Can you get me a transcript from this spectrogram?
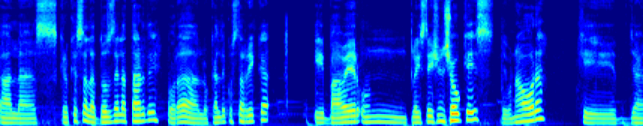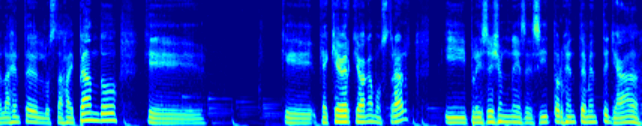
a las, creo que es a las 2 de la tarde, hora local de Costa Rica, eh, va a haber un PlayStation Showcase de una hora que ya la gente lo está hypeando, que, que, que hay que ver qué van a mostrar. Y PlayStation necesita urgentemente ya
